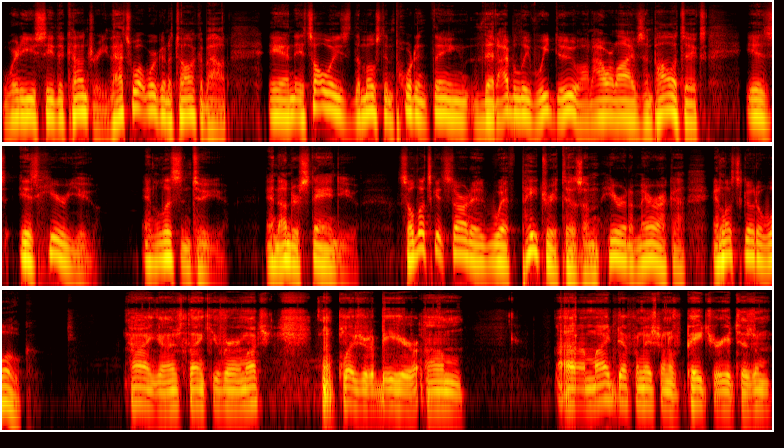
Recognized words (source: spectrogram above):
Where do you see the country? That's what we're going to talk about. And it's always the most important thing that I believe we do on our lives in politics is is hear you and listen to you and understand you. So let's get started with patriotism here in America and let's go to woke. Hi guys, thank you very much. A pleasure to be here. Um, uh, my definition of patriotism.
